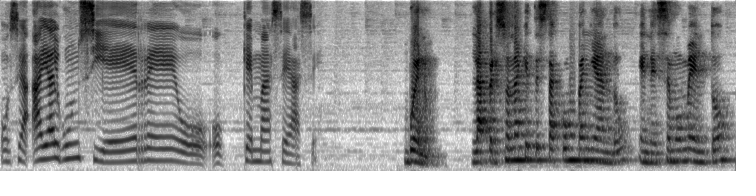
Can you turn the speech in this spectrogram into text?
o sea, ¿hay algún cierre o, o qué más se hace? Bueno, la persona que te está acompañando en ese momento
